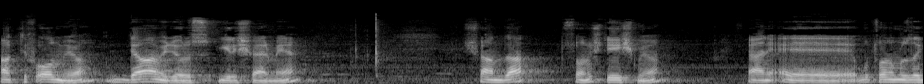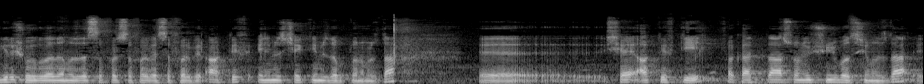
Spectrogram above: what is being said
aktif olmuyor. Devam ediyoruz giriş vermeye. Şu anda sonuç değişmiyor. Yani eee butonumuzda giriş uyguladığımızda 00 ve 01 aktif. Elimizi çektiğimizde butonumuzda eee, şey aktif değil. Fakat daha sonra üçüncü basışımızda eee,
